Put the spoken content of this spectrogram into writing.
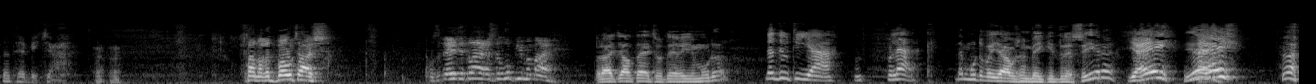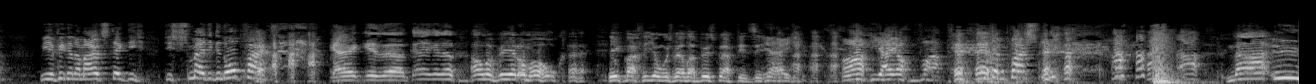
Dat heb ik, ja. Ik ga naar het boothuis. Als het eten klaar is, dan roep je me maar. Praat je altijd zo tegen je moeder? Dat doet hij ja. Een vlerk. Dan moeten we jou eens een beetje dresseren. Jij? Ja. Nee? Ha, wie je vinger naar me uitsteekt, die, die smijt ik in de opvaart. kijk eens aan, kijk eens aan. Alle veer omhoog. Ik mag de jongens wel naar buskracht in zitten. Jij. Ach, jij, ach, wat. De barsten. Na u.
